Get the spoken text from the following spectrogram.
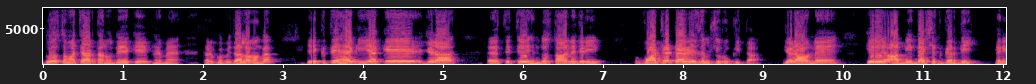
ਦੋ ਸਮਾਚਾਰ ਤੁਹਾਨੂੰ ਦੇ ਕੇ ਫਿਰ ਮੈਂ ਤੁਹਾਡੇ ਕੋਲ ਵਿਦਾ ਲਵਾਂਗਾ। ਇੱਕ ਤੇ ਹੈਗੀ ਆ ਕਿ ਜਿਹੜਾ ਇੱਥੇ ਹਿੰਦੁਸਤਾਨ ਨੇ ਜਿਹੜੀ ਵਾਟਰ ਟੈਰਰਿਜ਼ਮ ਸ਼ੁਰੂ ਕੀਤਾ, ਜਿਹੜਾ ਉਹਨੇ ਕਿ ਆਬੀ ਦਹਿਸ਼ਤਗਰਦੀ ਯਾਨੀ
